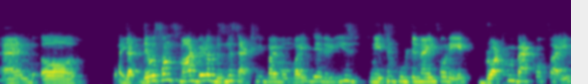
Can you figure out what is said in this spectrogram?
and uh, right. that there was some smart bit of business actually by Mumbai. They released Nathan Coulter-Nile for eight, brought him back for five,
